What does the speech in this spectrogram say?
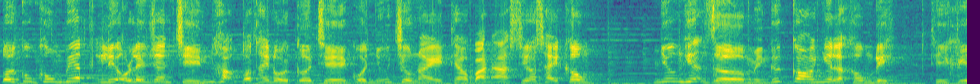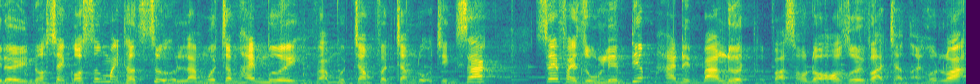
Tôi cũng không biết liệu lên Gen 9 họ có thay đổi cơ chế của những chiêu này theo bản Asius hay không. Nhưng hiện giờ mình cứ coi như là không đi, thì khi đấy nó sẽ có sức mạnh thật sự là 120 và 100% độ chính xác, sẽ phải dùng liên tiếp 2 đến 3 lượt và sau đó rơi vào trạng thái hỗn loạn.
